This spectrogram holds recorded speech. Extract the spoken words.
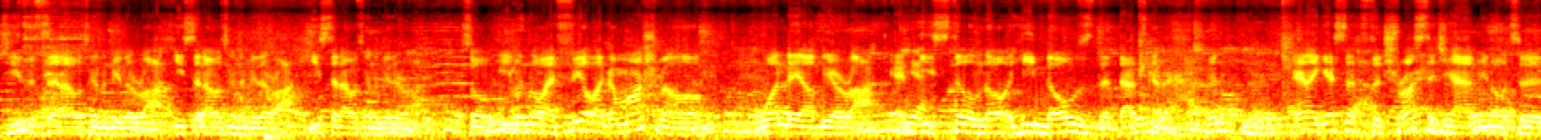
Jesus said I was going to be the rock. He said I was going to be the rock. He said I was going to be the rock. So even though I feel like a marshmallow, one day I'll be a rock. And Yeah. he still know he knows that that's going to happen. And I guess that's the trust that you have, you know, to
